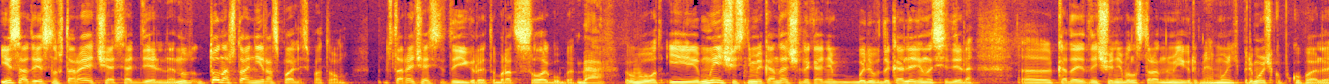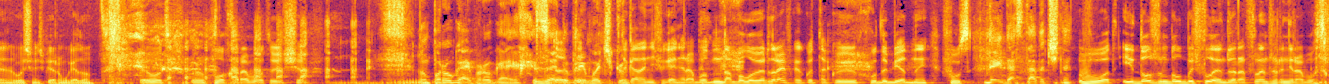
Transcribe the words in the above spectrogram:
И, соответственно, вторая часть отдельная. Ну, то, на что они распались потом. Вторая часть – это игры. Это братцы Сологубы. Да. Вот. И мы еще с ними контачили, когда они были в Доколенина сидели, э, когда это еще не было странными играми. Мы у них примочку покупали в 81 году. Вот. Плохо работающую. Ну, поругай, поругай их за эту примочку. Так она нифига не работала. Ну, там был овердрайв какой-то такой худо-бедный, фуз. Да и достаточно. Вот. И должен был быть фленджер, а фленджер не работал.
